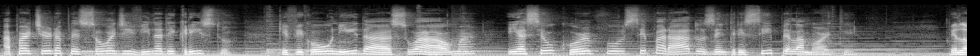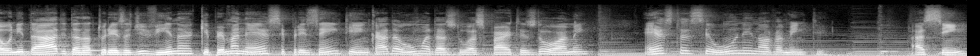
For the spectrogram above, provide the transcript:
a partir da pessoa divina de Cristo, que ficou unida à sua alma e a seu corpo separados entre si pela morte. Pela unidade da natureza divina que permanece presente em cada uma das duas partes do homem, estas se unem novamente. Assim,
